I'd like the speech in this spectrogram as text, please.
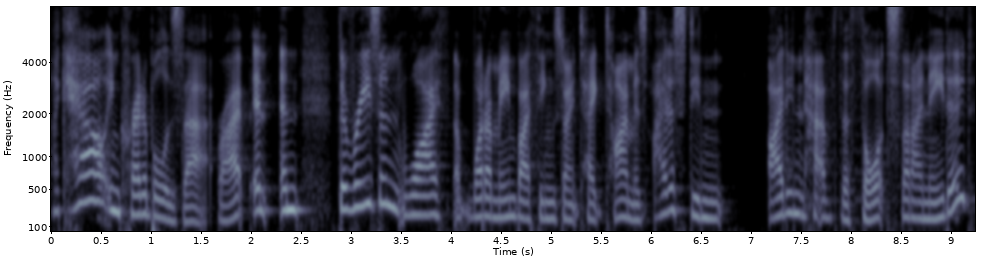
Like how incredible is that, right? And and the reason why what I mean by things don't take time is I just didn't I didn't have the thoughts that I needed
